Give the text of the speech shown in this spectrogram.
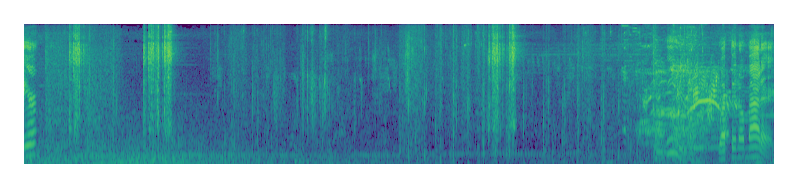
here? Ooh, weaponomatic.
